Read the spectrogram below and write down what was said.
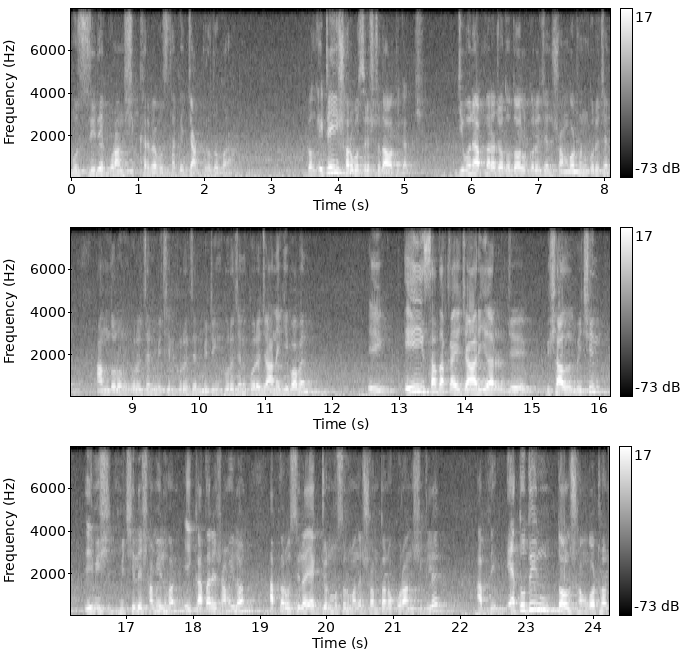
মসজিদে কোরআন শিক্ষার ব্যবস্থাকে জাগ্রত করা। এবং এটাই সর্বশ্রেষ্ঠ দাওয়াতি কাজ। জীবনে আপনারা যত দল করেছেন, সংগঠন করেছেন, আন্দোলন করেছেন, মিছিল করেছেন, মিটিং করেছেন, করে জানে কি পাবেন, এই এই সাদাকায় জারিয়ার যে বিশাল মিছিল এই মিছিল- সামিল হন, এই কাতারে সামিল হন। আপনার ওসিলায় একজন মুসলমানের সন্তান ও কোরআন শিখলে আপনি এতদিন দল সংগঠন,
